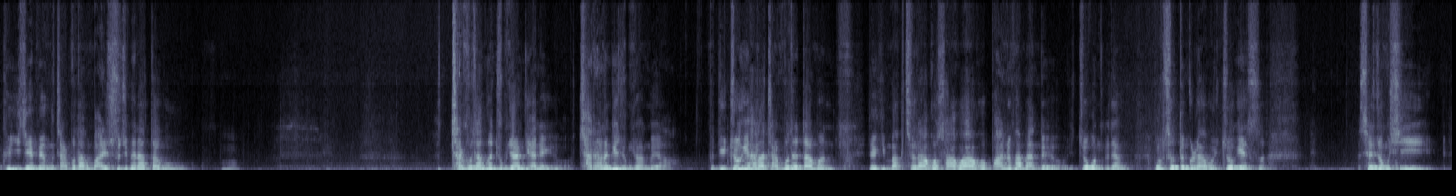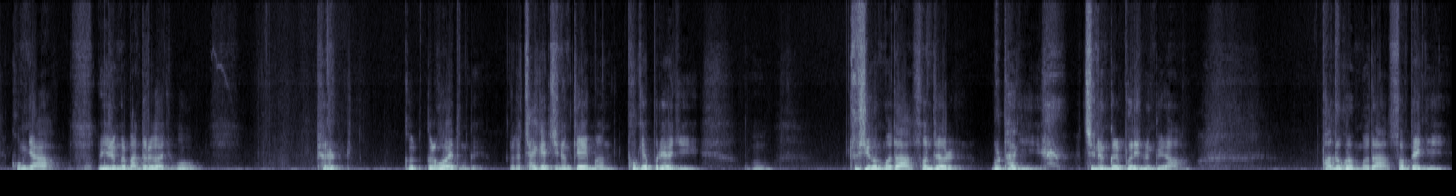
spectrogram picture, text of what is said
그 이재명 잘못한 거 많이 수집해놨다고. 어. 잘못한 건 중요한 게 아니에요. 잘하는 게 중요한 거야. 이쪽이 하나 잘못했다면 여기 막 절하고 사과하고 반응하면 안 돼요. 이쪽은 그냥 없었던 걸 하고 이쪽에서 세종시 공약 뭐 이런 걸 만들어가지고 표를 끌고 와야 되는 거예요. 그러니까 자기가 지는 게임은 포기해버려야지. 어. 주식은 뭐다? 손절, 물타기. 지는 걸 버리는 거야. 바둑은 뭐다? 손빼기.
